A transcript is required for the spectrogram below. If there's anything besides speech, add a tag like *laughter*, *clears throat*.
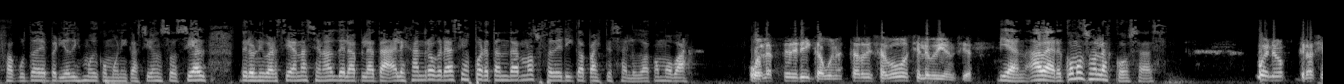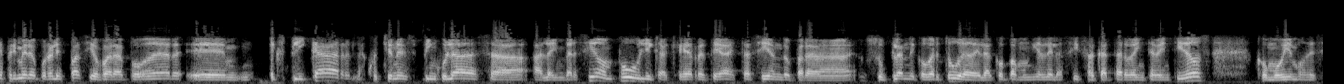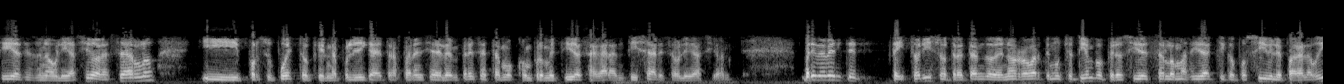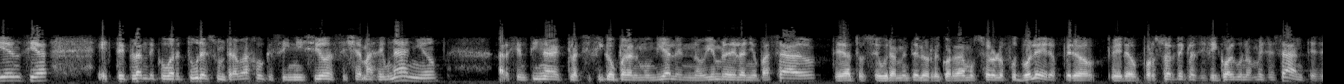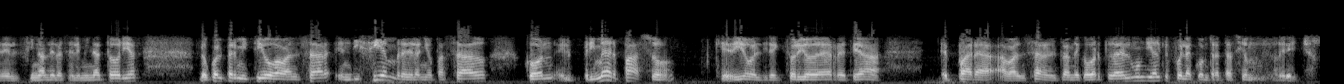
Facultad de Periodismo y Comunicación Social de la Universidad Nacional de La Plata. Alejandro, gracias por atendernos. Federica Paz te saluda. ¿Cómo va? Hola Federica, buenas tardes a vos y a la audiencia. Bien, a ver, ¿cómo son las cosas? Bueno, gracias primero por el espacio para poder eh, explicar las cuestiones vinculadas a, la inversión pública que RTA está haciendo para su plan de cobertura de la Copa Mundial de la FIFA Qatar 2022. Como bien vos decías, es una obligación hacerlo y por supuesto que en la política de transparencia de la empresa estamos comprometidos a garantizar esa obligación. Brevemente te historizo tratando de no robarte mucho tiempo, pero sí de ser lo más didáctico posible para la audiencia. Este plan de cobertura es un trabajo que se inició hace ya más de un año. Argentina clasificó para el Mundial en noviembre del año pasado. Este dato seguramente lo recordamos solo los futboleros, pero, pero por suerte clasificó algunos meses antes del final de las eliminatorias, lo cual permitió avanzar en diciembre del año pasado con el primer paso que dio el directorio de RTA eh, para avanzar en el plan de cobertura del Mundial, que fue la contratación de los derechos.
